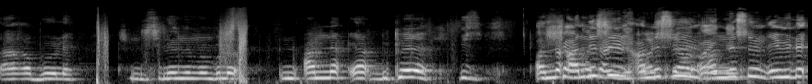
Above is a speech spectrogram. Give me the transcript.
Aga böyle. Şimdi Slenderman böyle anne ya bir kere biz anne annesinin annesinin annesinin evine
